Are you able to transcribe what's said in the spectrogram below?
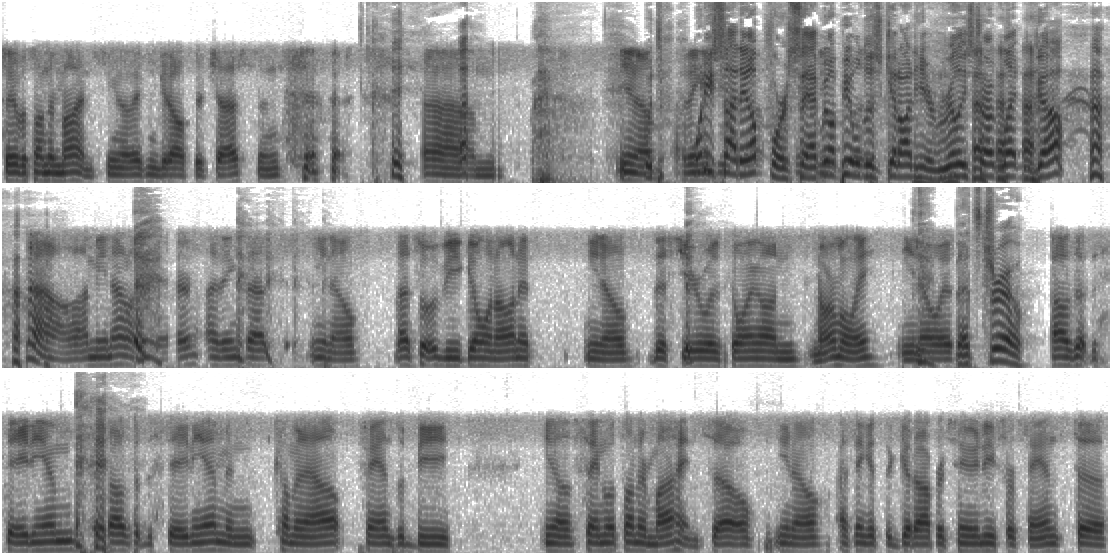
say what's on their minds. You know, they can get off their chest and um, you know. What, what are you signing up for, Sam? You want people to just get on here and really start letting go? no, I mean I don't care. I think that's you know that's what would be going on if you know this year was going on normally. You know, if That's true. I was at the stadium, if I was at the stadium and coming out, fans would be, you know, saying what's on their mind. So, you know, I think it's a good opportunity for fans to,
